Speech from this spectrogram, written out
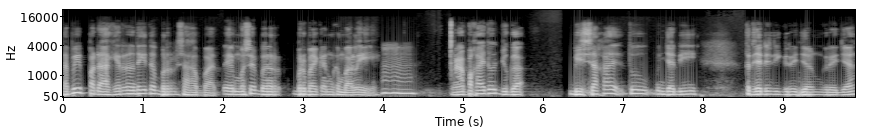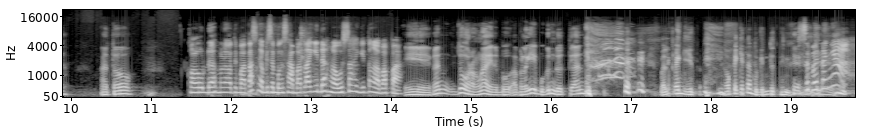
Tapi pada akhirnya nanti kita bersahabat, eh maksudnya ber, berbaikan kembali. mm, mm. Nah, apakah itu juga bisakah itu menjadi terjadi di gereja dalam gereja atau Kalau udah melewati batas nggak bisa bersahabat lagi dah nggak usah gitu nggak apa-apa. Iya kan itu orang lain, ibu, apalagi ibu gendut kan. Balik lagi gitu. Topik kita begendut ini. Sebenarnya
